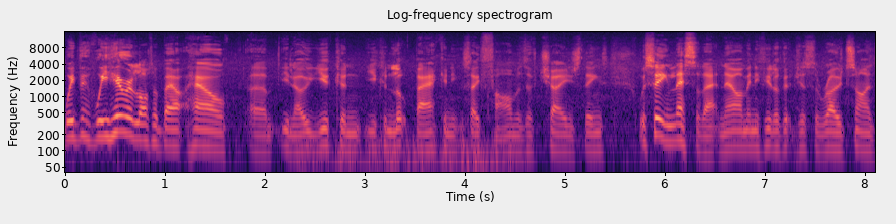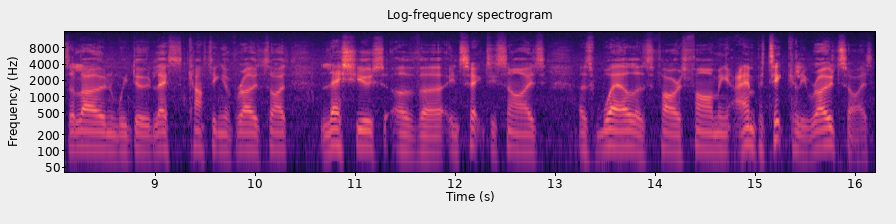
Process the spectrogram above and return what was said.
we we hear a lot about how um, you know you can you can look back and you can say farmers have changed things. We're seeing less of that now. I mean, if you look at just the roadsides alone, we do less cutting of roadsides, less use of uh, insecticides as well as far as farming and particularly roadsides.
